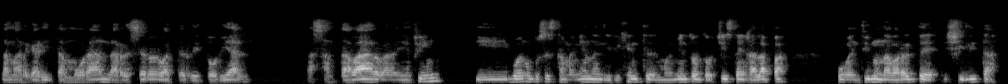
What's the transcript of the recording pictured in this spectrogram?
la Margarita Morán, la Reserva Territorial, la Santa Bárbara, y en fin. Y bueno, pues esta mañana el dirigente del movimiento antorchista en Jalapa, Juventino Navarrete Chilita,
